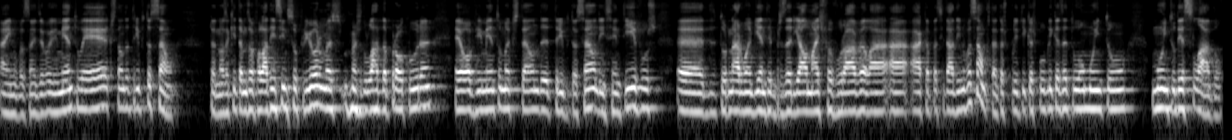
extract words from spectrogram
à inovação e desenvolvimento é a questão da tributação. Portanto, nós aqui estamos a falar de ensino superior, mas, mas do lado da procura é obviamente uma questão de tributação, de incentivos, uh, de tornar o ambiente empresarial mais favorável à, à, à, capacidade de inovação. Portanto, as políticas públicas atuam muito, muito desse lado.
